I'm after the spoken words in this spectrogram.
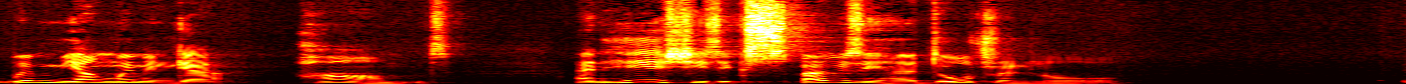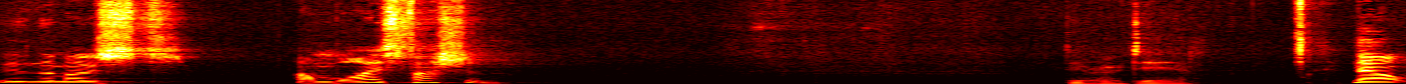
Women, young women get harmed. And here she's exposing her daughter in law in the most unwise fashion. Dear, oh dear. Now,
